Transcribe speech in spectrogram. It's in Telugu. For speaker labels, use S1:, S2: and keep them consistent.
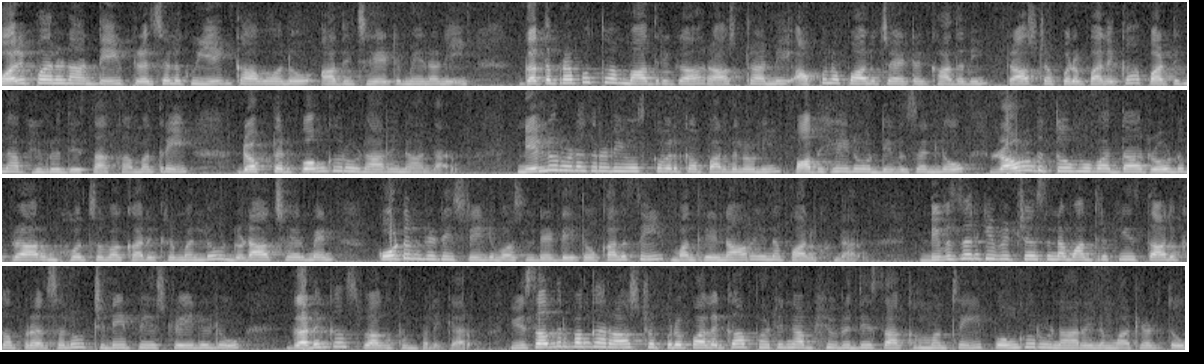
S1: పరిపాలన అంటే ప్రజలకు ఏం కావాలో అది చేయటమేనని గత ప్రభుత్వం మాదిరిగా రాష్ట్రాన్ని అప్పుల పాలు చేయటం కాదని రాష్ట్ర పురపాలిక పట్టణాభివృద్ధి శాఖ మంత్రి డాక్టర్ పొంగూరు నారాయణ అన్నారు. నెల్లూరు నగర నియోజకవర్గ పరిధిలోని పదిహేనో డివిజన్లో రౌండ్ తూము వద్ద రోడ్డు ప్రారంభోత్సవ కార్యక్రమంలో నుడా చైర్మన్ కోటంరెడ్డి శ్రీనివాసులరెడ్డితో కలిసి మంత్రి నారాయణ పాల్గొన్నారు. డివిజన్కి విచ్చేసిన మంత్రికి స్థానిక ప్రజలు టీడీపీ శ్రేణులు ఘనంగా స్వాగతం పలికారు. ఈ సందర్భంగా రాష్ట్ర పురపాలక పట్టణాభివృద్ధి శాఖ మంత్రి పొంగూరు నారాయణ మాట్లాడుతూ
